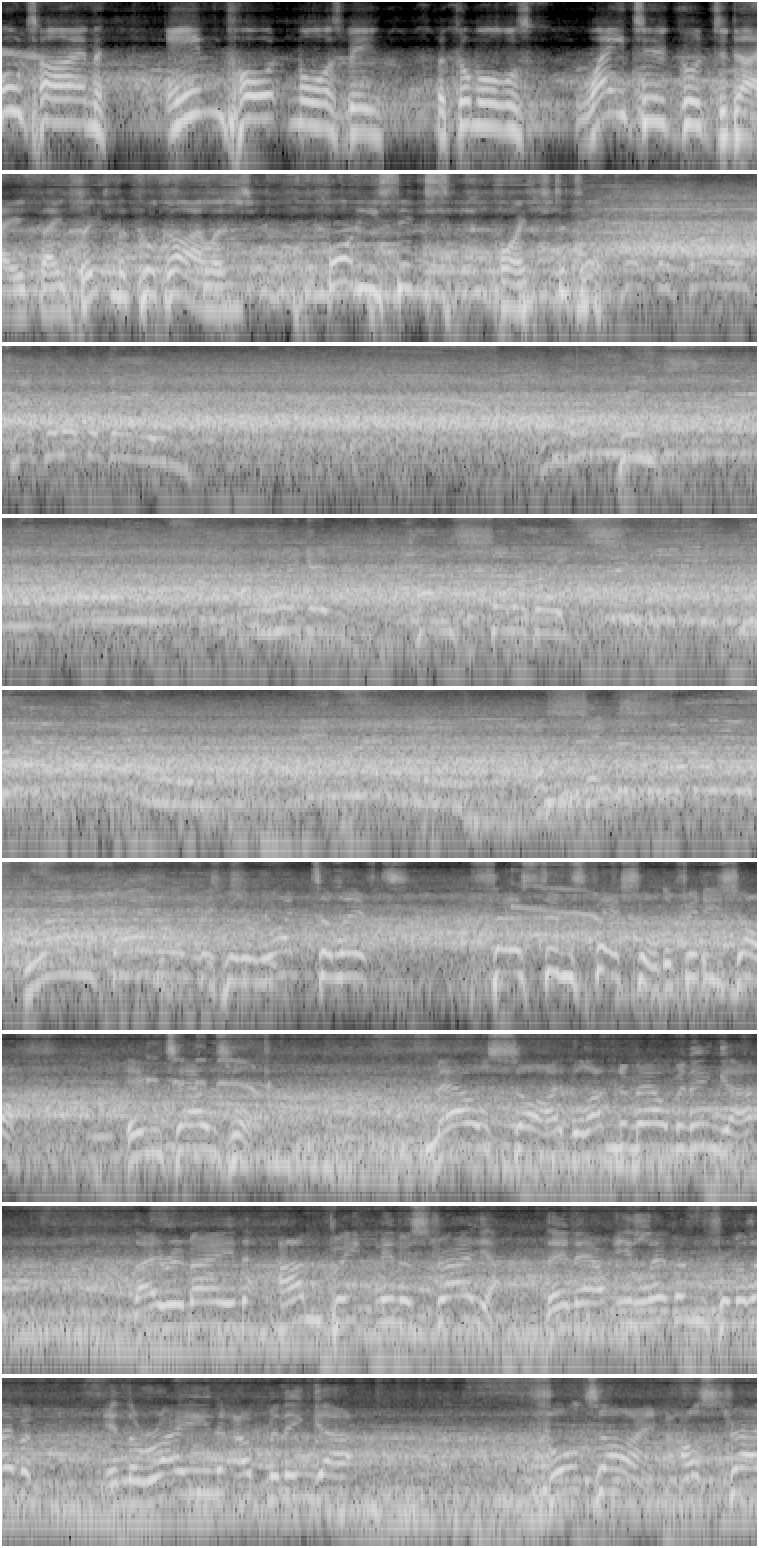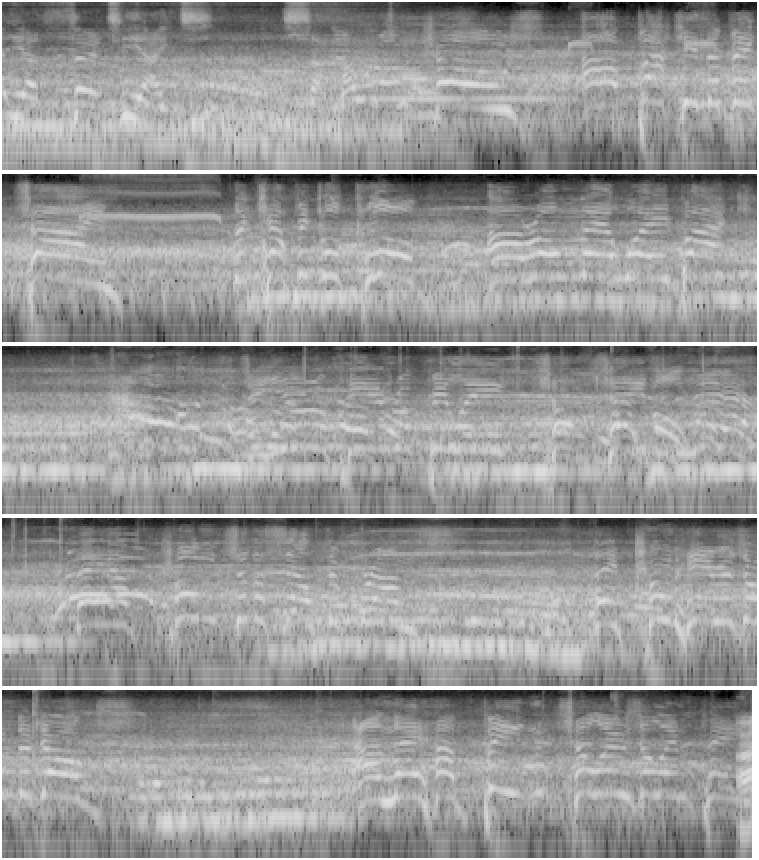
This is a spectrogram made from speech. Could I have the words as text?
full time in Port Moresby. The Kumuls way too good today. They've beaten the Cook Islands 46 points to 10. Take the final tackle of the game. And that beats. And Wigan can celebrate. A sixth grand final with a right to left. Thurston special to finish off in Townsville. Mal's side, well, under Mal Meninga, they remain unbeaten in Australia. They're now 11 from 11 in the reign of Meninga. Full time, Australia 38, Samoa 12.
